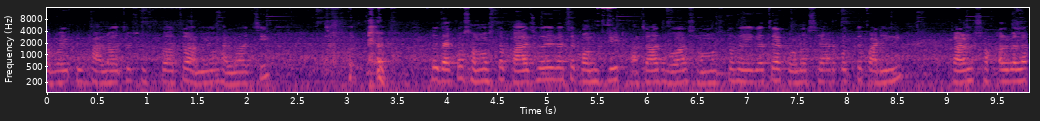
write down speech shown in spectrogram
সবাই খুব ভালো আছো, সুস্থ আছো, আমিও ভালো আছি। তো দেখো, সমস্ত কাজ হয়ে গেছে কমপ্লিট কাঁচা ধোয়া সমস্ত হয়ে গেছে, আর কোনো শেয়ার করতে পারিনি। কারণ সকালবেলা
